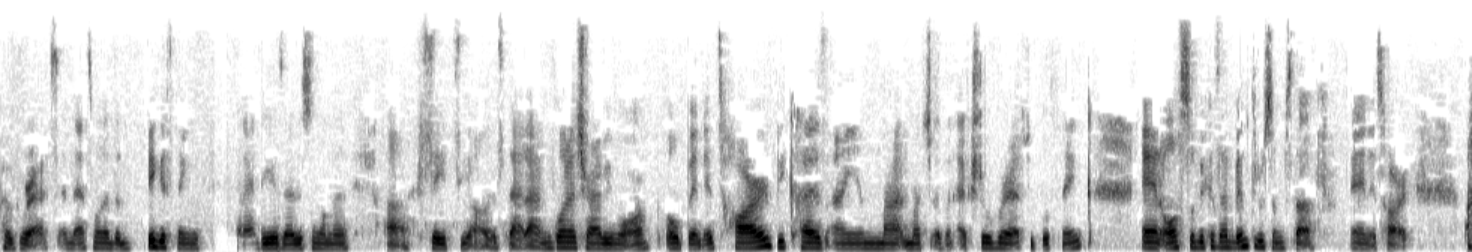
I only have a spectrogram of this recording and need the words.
progress and that's one of the biggest things ideas i just want to uh, say to y'all is that I'm going to try to be more open. It's hard because I am not much of an extrovert as people think, and also because I've been through some stuff and it's hard uh,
